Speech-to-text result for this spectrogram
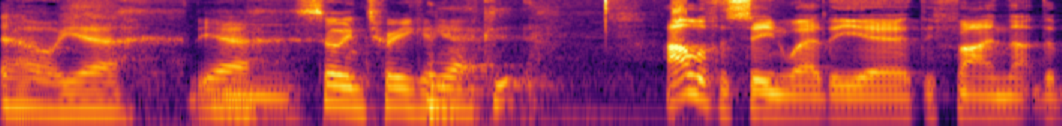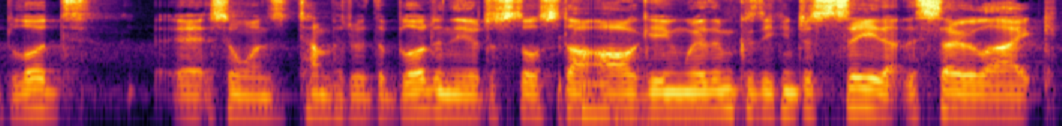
Oh yeah, yeah. Mm. So intriguing. Yeah, I love the scene where the uh, they find that the blood, uh, someone's tampered with the blood, and they'll just still start arguing with them because you can just see that they're so like.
